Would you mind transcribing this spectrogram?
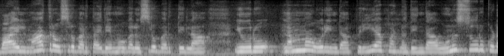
ಬಾಯಲ್ಲಿ ಮಾತ್ರ ಉಸಿರು ಬರ್ತಾ ಇದೆ, ಮೂಗಲು ಉಸಿರು ಬರ್ತಿಲ್ಲ. ಇವರು ನಮ್ಮ ಊರಿಂದ ಪ್ರಿಯಪಣ್ಣದಿಂದ ಹುಣಸೂರು ಕೂಡ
